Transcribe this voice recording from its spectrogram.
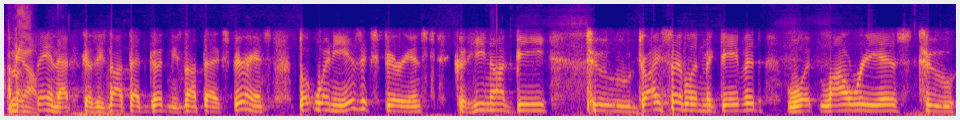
I'm not yeah. saying that because he's not that good and he's not that experienced. But when he is experienced, could he not be to Draisaitl and McDavid what Lowry is to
